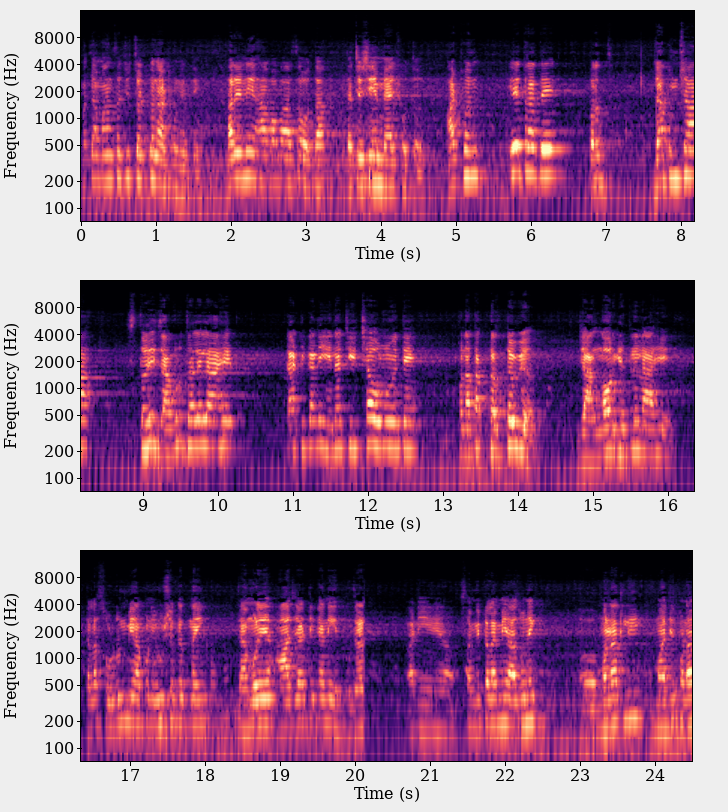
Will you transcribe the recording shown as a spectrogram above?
मग त्या माणसाची चटकन आठवण येते. अरे नाही हा बाबा असा होता. त्याच्याशी हे मॅच होतं. आठवण येत राहते. परत ज्या तुमच्या स्थळी जागृत झालेल्या आहेत त्या ठिकाणी येण्याची इच्छा होऊन येते. पण आता कर्तव्य जे अंगावर घेतलेलं आहे त्याला सोडून मी आपण येऊ शकत नाही. त्यामुळे आज या ठिकाणी आणि समिताला मी अजून एक मनातली माझी थोडा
